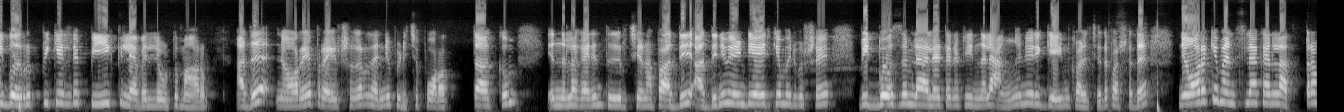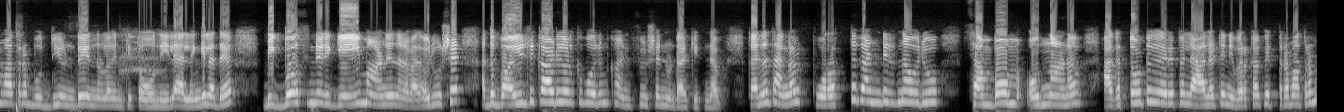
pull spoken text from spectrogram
ഈ വെറുപ്പിക്കലിന്റെ പീക്ക് ലെവലിലോട്ട് മാറും. അത് നോറയെ പ്രേക്ഷകർ തന്നെ പിടിച്ച് പുറത്താക്കും എന്നുള്ള കാര്യം തീർച്ചയാണ്. അപ്പൊ അത് അതിനു വേണ്ടിയായിരിക്കും ഒരുപക്ഷെ ബിഗ് ബോസും ലാലേട്ടനൊക്കെ ഇന്നലെ അങ്ങനെ ഒരു ഗെയിം കളിച്ചത്. പക്ഷെ അത് നോറയ്ക്ക് മനസ്സിലാക്കാനുള്ള അത്രമാത്രം ബുദ്ധിയുണ്ട് എന്നുള്ളത് എനിക്ക് തോന്നിയില്ല. അല്ലെങ്കിൽ അത് ബിഗ് ബോസിന്റെ ഒരു ഗെയിം ആണ് എന്നുള്ള ഒരുപക്ഷെ അത് വൈൽഡ് കാർഡുകൾക്ക് പോലും കൺഫ്യൂഷൻ ഉണ്ടാക്കിയിട്ടുണ്ടാവും. കാരണം തങ്ങൾ പുറത്ത് കണ്ടിരുന്ന ഒരു സംഭവം ഒന്നാണ് അകത്തോട്ട് കയറിയപ്പോൾ ലാലട്ടൻ ഇവർക്കൊക്കെ ഇത്രമാത്രം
